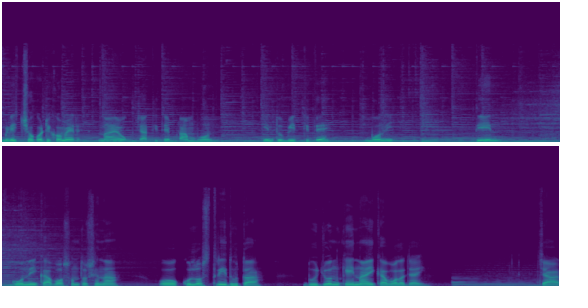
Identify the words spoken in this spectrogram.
মৃচ্ছকটিকমের নায়ক জাতিতে ব্রাহ্মণ, কিন্তু বৃত্তিতে বণিক। তিন, গণিকা বসন্ত সেনা ও কুলস্ত্রী ধূতা দুজনকেই নায়িকা বলা যায়। চার,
